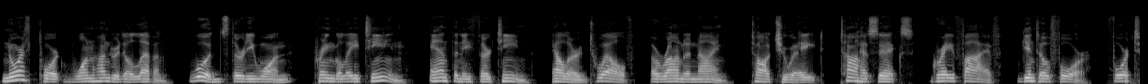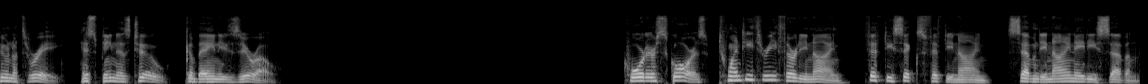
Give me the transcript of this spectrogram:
Northport 111, Woods 31, Pringle 18, Anthony 13, Ellard 12, Aranda 9, Tachua 8, Taha 6, Gray 5, Guinto 4, Fortuna 3, Hispinas 2, Cabani 0. Quarter scores 23-39, 56-59, 79-87,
